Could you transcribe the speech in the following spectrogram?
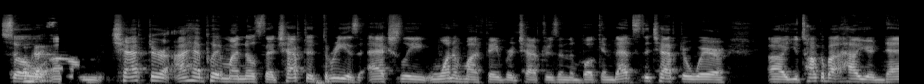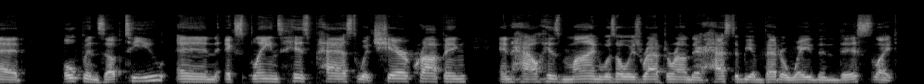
So, okay. um, chapter I had put in my notes that chapter three is actually one of my favorite chapters in the book, and that's the chapter where uh, you talk about how your dad opens up to you and explains his past with sharecropping and how his mind was always wrapped around there has to be a better way than this. Like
